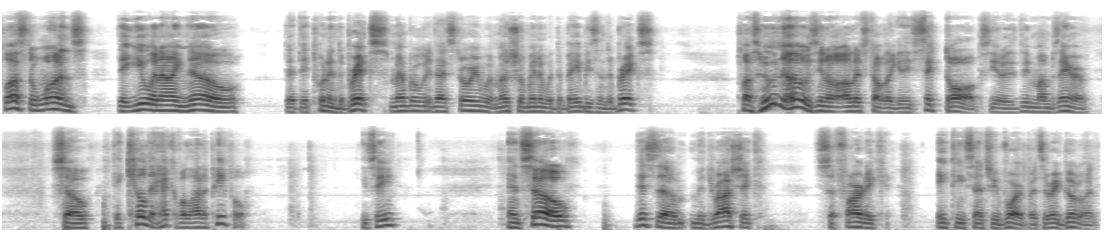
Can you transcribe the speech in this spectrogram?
plus the ones that you and I know that they put in the bricks. Remember with that story with Moshe Rabbeinu with the babies in the bricks? Plus, who knows, you know, other stuff like these sick dogs, you know, they did mamzerim. So they killed a heck of a lot of people. You see? And so, this is a Midrashic, Sephardic 18th century vort, but it's a very good one.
